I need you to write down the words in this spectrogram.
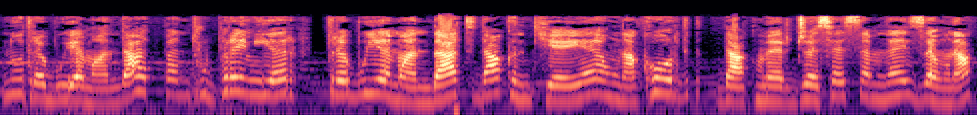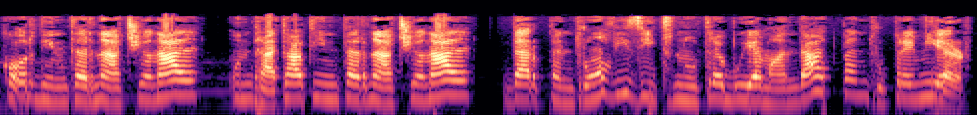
Nu trebuie mandat pentru premier, trebuie mandat dacă încheie un acord, dacă merge să semneze un acord internațional, un tratat internațional, dar pentru o vizit nu trebuie mandat pentru premier.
